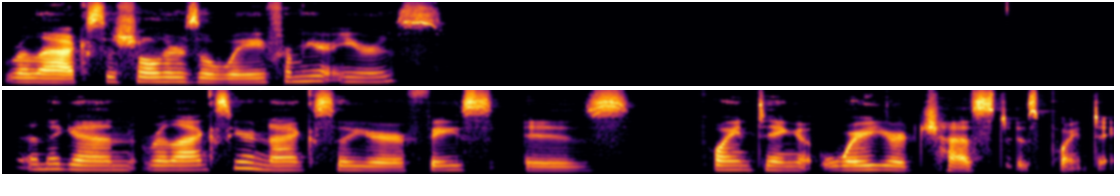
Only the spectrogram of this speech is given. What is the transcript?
Relax the shoulders away from your ears. And again, relax your neck so your face is pointing where your chest is pointing.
